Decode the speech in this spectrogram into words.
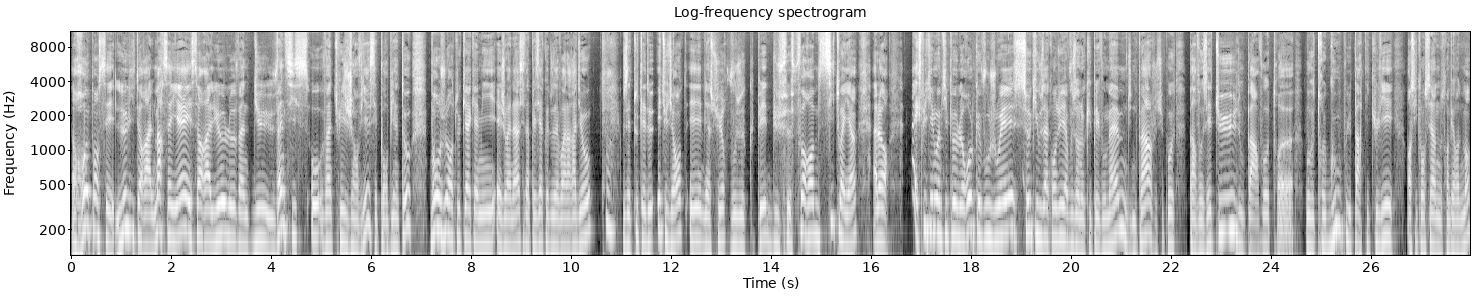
Repenser le littoral marseillais et ça aura lieu le 20 du 26 au 28 janvier. C'est pour bientôt. Bonjour en tout cas Camille et Johanna. C'est un plaisir que de vous avoir à la radio. Vous êtes toutes les deux étudiantes et bien sûr vous occupez du Forum citoyen. Alors Expliquez-nous un petit peu le rôle que vous jouez, ce qui vous a conduit à vous en occuper vous-même, d'une part, je suppose, par vos études ou par votre, euh, votre goût plus particulier en ce qui concerne notre environnement,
